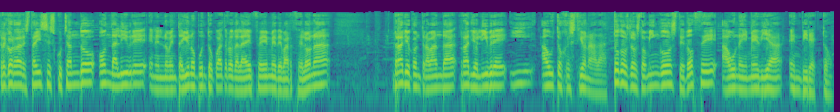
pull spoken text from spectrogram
Recordar, estáis escuchando Onda Libre en el 91.4 de la FM de Barcelona, Radio Contrabanda, Radio Libre y autogestionada, todos los domingos de 12 a una y media en directo.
